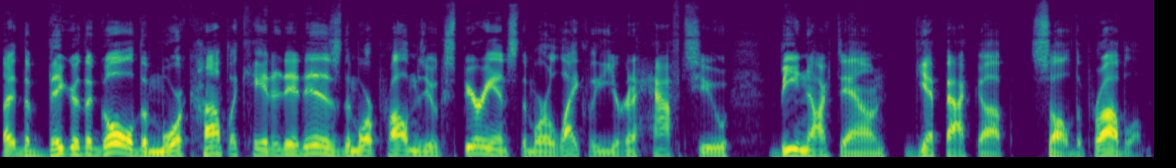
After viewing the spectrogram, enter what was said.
Like the bigger the goal, the more complicated it is, the more problems you experience, the more likely you're going to have to be knocked down, get back up, solve the problem.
